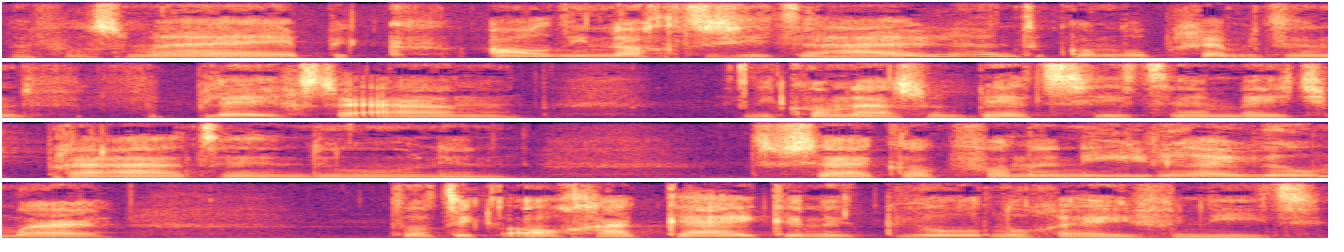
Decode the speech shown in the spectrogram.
En volgens mij heb ik al die nachten zitten huilen. En toen kwam er op een gegeven moment een verpleegster aan. En die kwam naast mijn bed zitten en een beetje praten en doen. En toen zei ik ook van, en iedereen wil maar dat ik al ga kijken... en ik wil het nog even niet.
